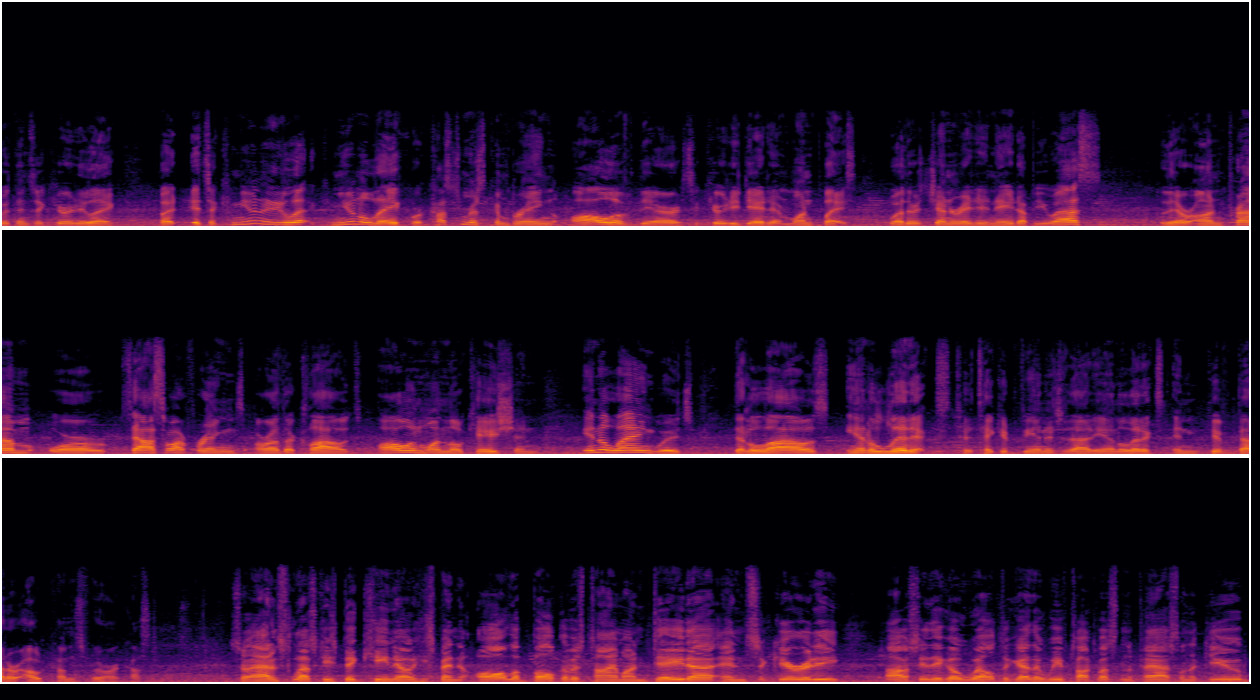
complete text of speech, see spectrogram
within Security Lake. But it's a community communal lake where customers can bring all of their security data in one place, whether it's generated in AWS, their on-prem, or SaaS offerings, or other clouds, all in one location, in a language that allows analytics to take advantage of that analytics and give better outcomes for our customers. So Adam Selipsky's big keynote, he spent all the bulk of his time on data and security. Obviously they go well together. We've talked about this in the past on theCUBE.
